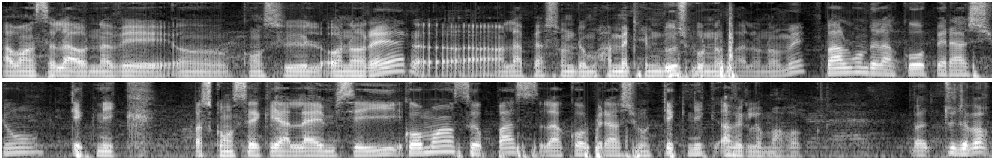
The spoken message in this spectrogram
Avant cela, on avait un consul honoraire, la personne de Mohamed Himdouche pour ne pas le nommer. Parlons de la coopération technique parce qu'on sait qu'il y a l'AMCI. Comment se passe la coopération technique avec le Maroc? Bah, tout d'abord,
